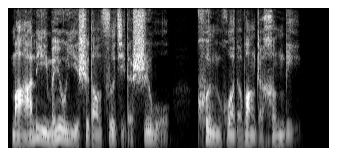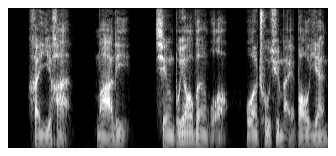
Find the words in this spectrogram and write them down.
玛丽没有意识到自己的失误，困惑地望着亨利。很遗憾，玛丽，请不要问我。我出去买包烟，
